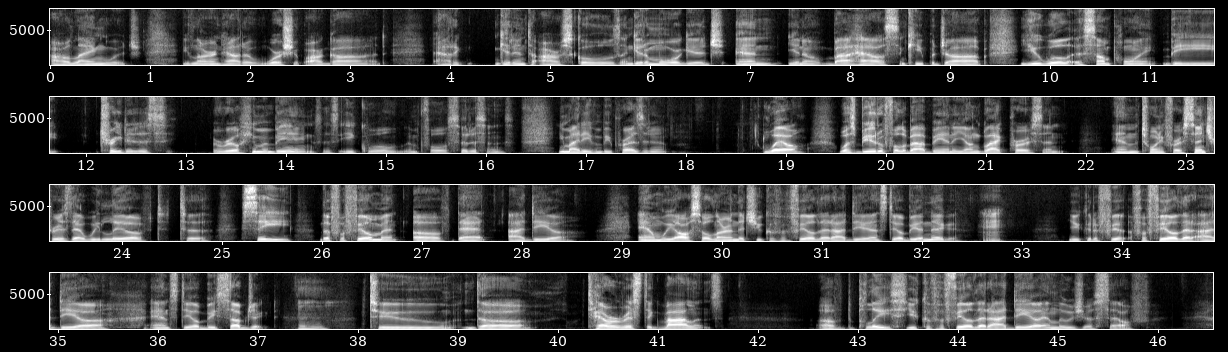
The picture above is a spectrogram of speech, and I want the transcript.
our language, you learn how to worship our God, how to get into our schools and get a mortgage and you know buy a house and keep a job you will at some point be treated as real human beings as equal and full citizens. You might even be president. Well, what's beautiful about being a young black person in the 21st century is that we lived to see the fulfillment of that idea. And we also learned that you could fulfill that idea and still be a nigga. Mm. You could fulfill that idea and still be subject mm-hmm. to the terroristic violence of the police. You could fulfill that idea and lose yourself.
